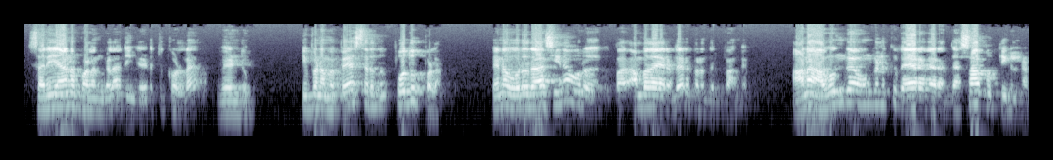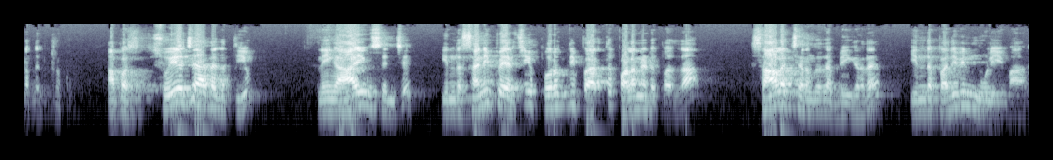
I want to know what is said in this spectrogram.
சரியான பலன்களை நீங்க எடுத்துக்கொள்ள வேண்டும். இப்ப நம்ம பேசுறது பொது பலன். ஏன்னா ஒரு ராசினா ஒரு ப- ஐம்பதாயிரம் பேர் பிறந்திருப்பாங்க. ஆனா அவங்க அவங்களுக்கு வேற வேற தசாபுத்திகள் நடந்துகிட்டு இருக்கும் அப்ப சுயஜாதகத்தையும் நீங்கள் நீங்க ஆய்வு செஞ்சு இந்த சனி பயிற்சியை பொருந்தி பார்த்து பலன் எடுப்பது தான் சாலச் சிறந்தது அப்படிங்கிறத இந்த பதிவின் மூலியமாக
